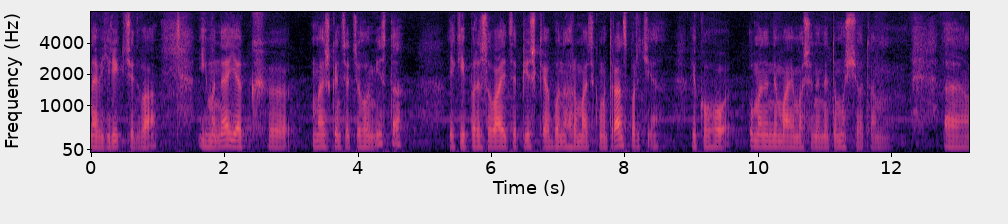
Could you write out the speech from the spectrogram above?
навіть рік чи два. І мене, як е, мешканця цього міста, який пересувається пішки або на громадському транспорті, якого у мене немає машини, не тому, що там е,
